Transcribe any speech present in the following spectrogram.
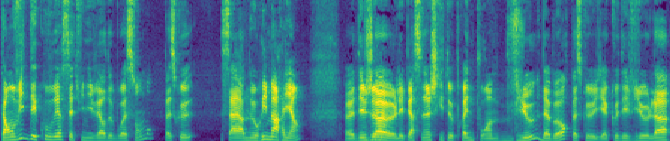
T'as envie de découvrir cet univers de bois sombre parce que ça ne rime à rien. Euh, déjà, euh, les personnages qui te prennent pour un vieux, d'abord, parce qu'il n'y a que des vieux là,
